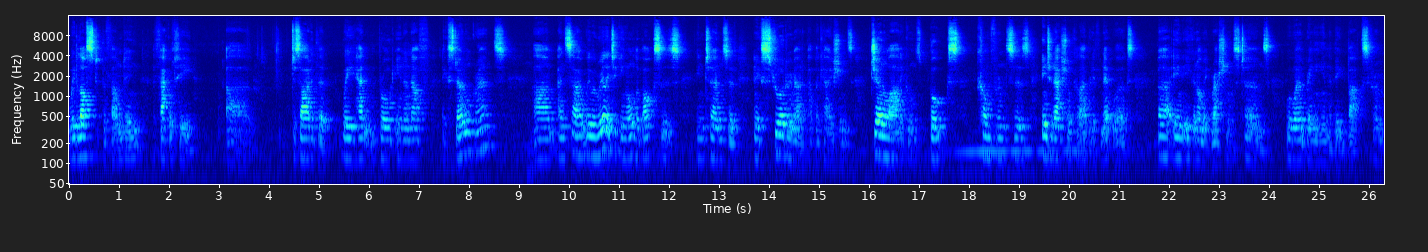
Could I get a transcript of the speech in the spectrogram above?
We lost the funding, the faculty uh, decided that we hadn't brought in enough external grants. Um, and so we were really ticking all the boxes in terms of an extraordinary amount of publications, journal articles, books, conferences, international collaborative networks, but in economic rationalist terms, we weren't bringing in the big bucks from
